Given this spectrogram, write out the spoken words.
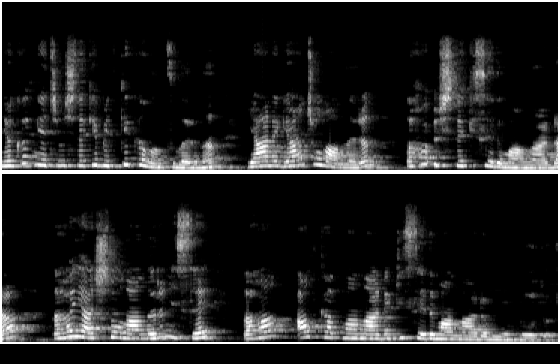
yakın geçmişteki bitki kalıntılarının yani genç olanların daha üstteki sedimanlarda, daha yaşlı olanların ise daha alt katmanlardaki sedimanlarda bulunduğudur.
